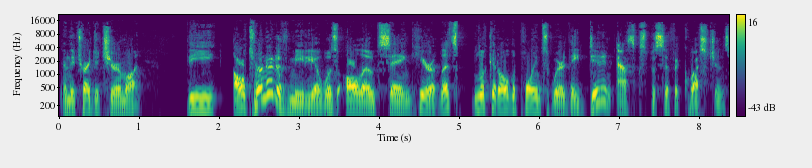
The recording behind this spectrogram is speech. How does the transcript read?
And they tried to cheer him on. The alternative media was all out saying, "Here, let's look at all the points where they didn't ask specific questions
